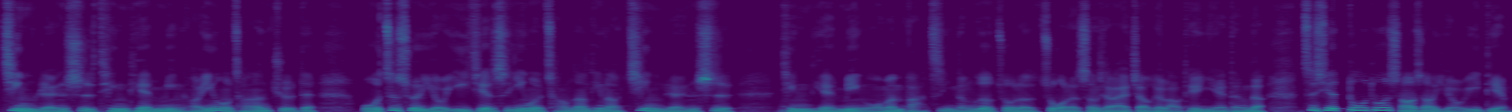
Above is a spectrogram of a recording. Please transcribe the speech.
尽人事听天命哈。因为我常常觉得，我之所以有意见，是因为常常听到尽人事听天命，我们把自己能够做的做了，剩下来交给老天爷等等，这些多多少少有一点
